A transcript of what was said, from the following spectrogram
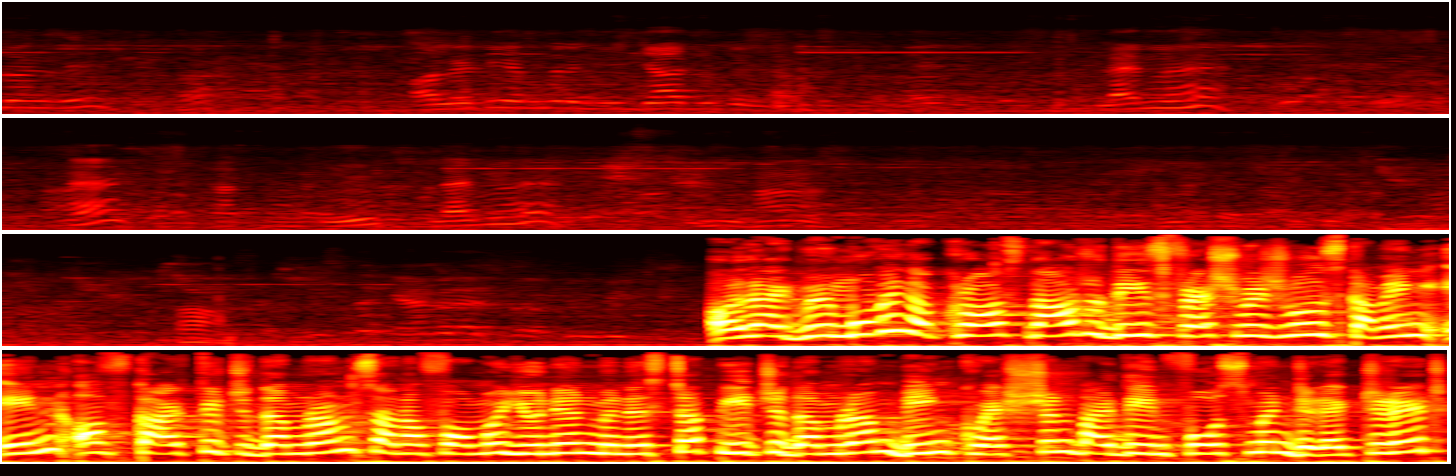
लो ऑलरेडी अंदर जा चुके हैं। लाइव में है? हैं? लाइव में है? हाँ। All right, we're moving across now to these fresh visuals coming in of Karti Chidambaram, son of former Union Minister P. Chidambaram, being questioned by the Enforcement Directorate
